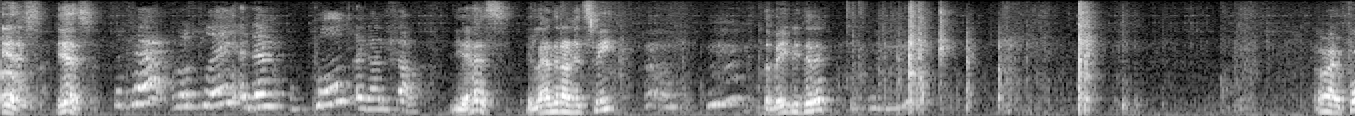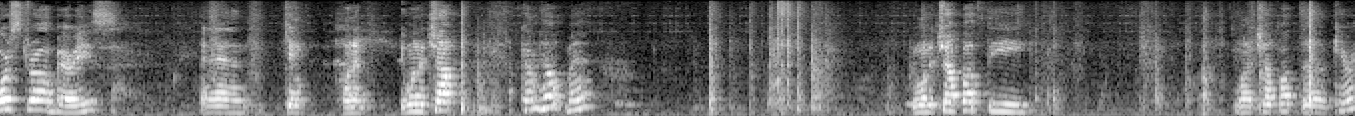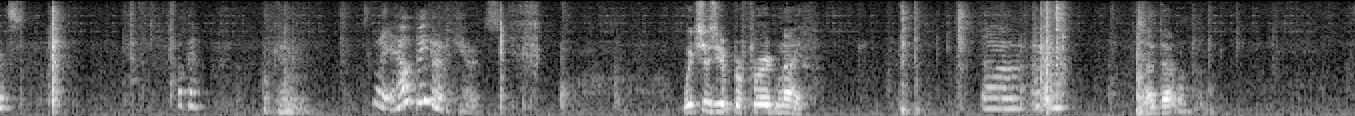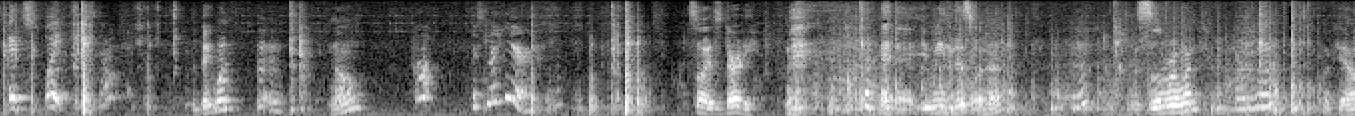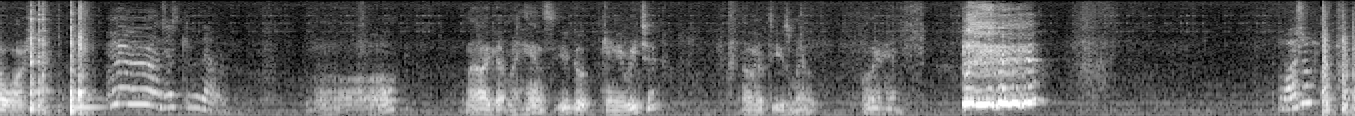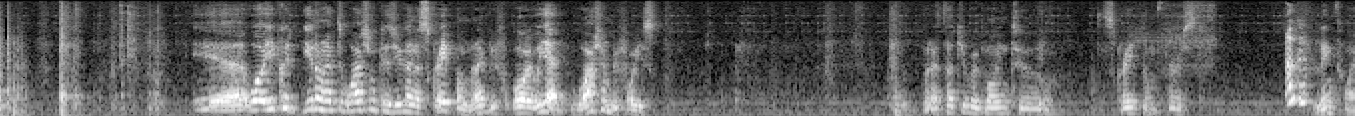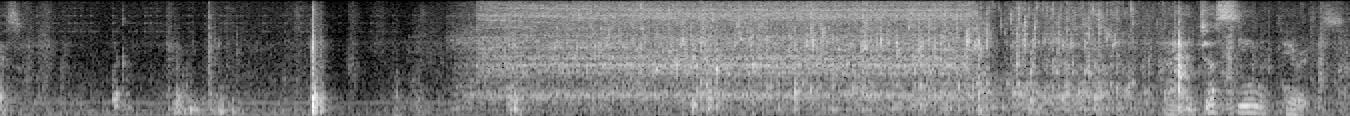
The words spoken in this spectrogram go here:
Yes, yes, The cat was playing and then pulled and then fell. yes. It landed on its feet. Mm-hmm. The baby didn't. Mm-hmm. All right, four strawberries, and can wanna you wanna chop? Come help, man. You wanna chop up the? You wanna chop up the carrots? Okay. Okay. Wait, how big are the carrots? Which is your preferred knife? Um, mm-mm. Not that one. it's wait. that? The big one? Mm-mm. No. Oh, it's not here. So it's dirty. you mean this one, huh? The silver one? Mm-hmm. Okay, I'll wash it. No, no, no, just give me that one. Oh, now I got my hands. You go. Can you reach it? I'll have to use my other hand. Wash them. Yeah. Well, you could. You don't have to wash them because you're gonna scrape them right before. Or yeah, wash them before you. But I thought you were going to scrape them first, Okay. lengthwise. Okay. Just seen. Here it is.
